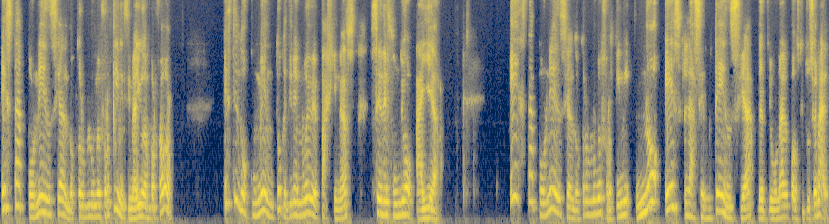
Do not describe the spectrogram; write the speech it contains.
esta ponencia del doctor Blume Fortini, si me ayudan, por favor. Este documento, que tiene nueve páginas, se difundió ayer. Esta ponencia del doctor Blume Fortini no es la sentencia del Tribunal Constitucional,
